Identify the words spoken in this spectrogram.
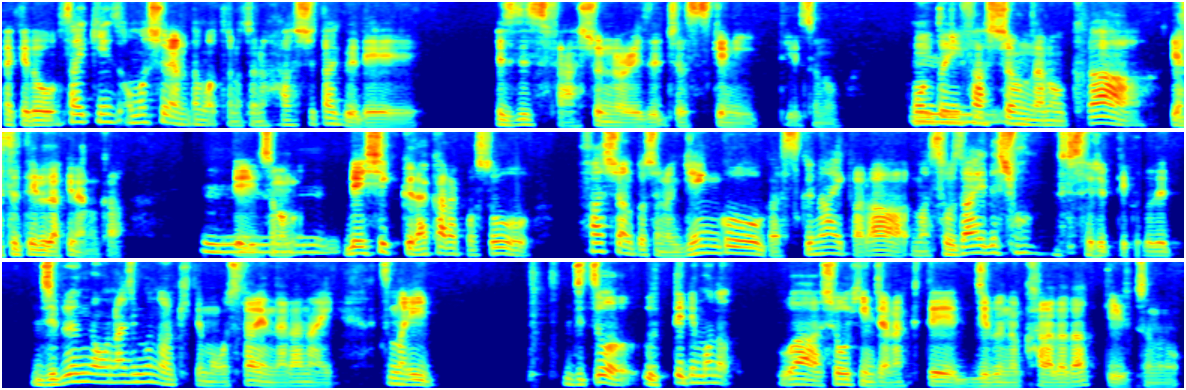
だけど、最近面白いなと思ったのは、そのハッシュタグで、is this fashion or is it just skinny? っていう、その、本当にファッションなのか、痩せてるだけなのかっていう、その、ベーシックだからこそ、ファッションとしての言語が少ないから、まあ、素材で勝負してるっていうことで、自分が同じものを着てもおしゃれにならない。つまり、実は売ってるものは商品じゃなくて自分の体だっていう、その、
